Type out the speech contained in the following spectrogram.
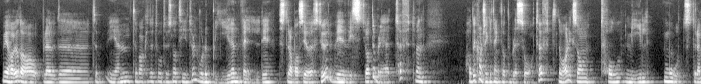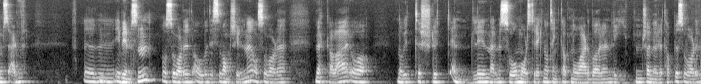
vi har jo da opplevd eh, til, igjen tilbake til 2010-turen, hvor det blir en veldig strabasiøs tur. Vi visste jo at det ble tøft, men hadde kanskje ikke tenkt at det ble så tøft. Det var liksom tolv mil motstrøms elv eh, i begynnelsen. Og så var det alle disse vannskillene, og så var det møkkavær. Og når vi til slutt endelig nærmest så målstreken og tenkte at nå er det bare en liten sjarmøretappe, så var det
